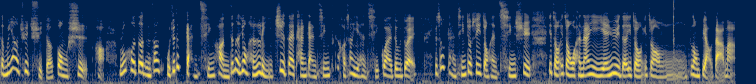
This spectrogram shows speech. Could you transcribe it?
怎么样去取得共识？哈，如何的？你知道，我觉得感情哈，你真的用很理智在谈感情，这个好像也很奇怪，对不对？有时候感情就是一种很情绪，一种一种我很难以言喻的一种一种这种表达嘛。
